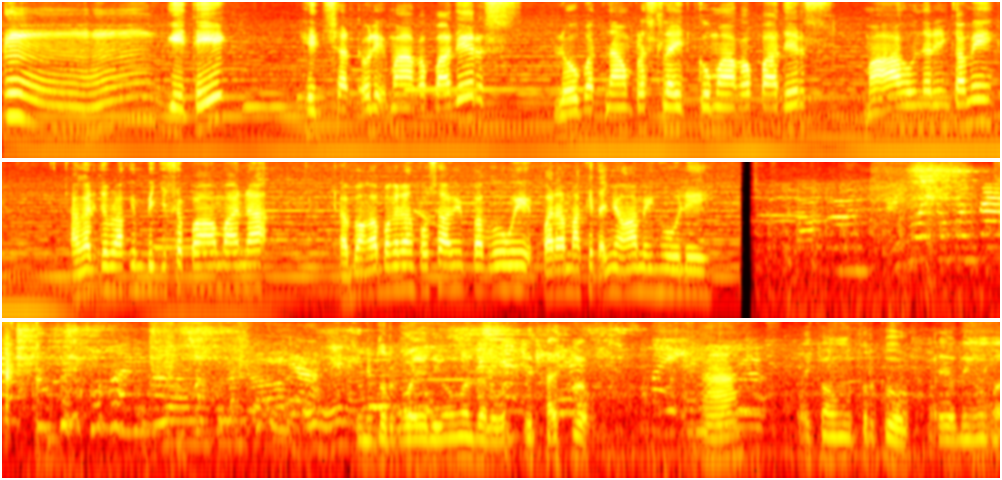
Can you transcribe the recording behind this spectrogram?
Mhm, gitik. Headshot ulit mga kapaders. Lobat na ang flashlight ko mga kapaders. Maahon na rin kami. Hanggang dito ang aking video sa pamamana. Abang-abang lang po sa aming pag-uwi para makita nyo ang aming huli. Motor ko ayaw di mo madalawat tayo. Ha? Ay kung ang motor ko ayaw di mo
